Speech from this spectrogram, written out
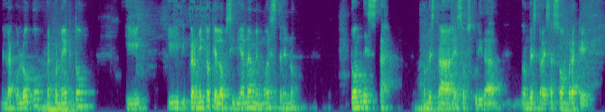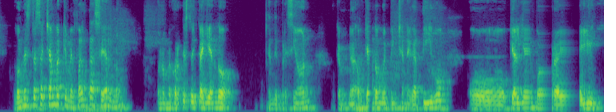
me la coloco, me conecto y, y, permito que la obsidiana me muestre, ¿no? ¿Dónde está? ¿Dónde está esa oscuridad? ¿Dónde está esa sombra que, dónde está esa chamba que me falta hacer, no? O lo mejor que estoy cayendo en depresión, que, o que ando muy pinche negativo, o que alguien por ahí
